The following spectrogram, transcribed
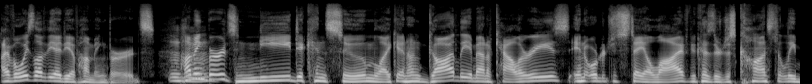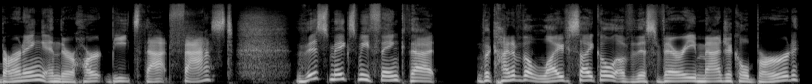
I've always loved the idea of hummingbirds. Mm-hmm. Hummingbirds need to consume like an ungodly amount of calories in order to stay alive because they're just constantly burning and their heart beats that fast. This makes me think that the kind of the life cycle of this very magical bird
